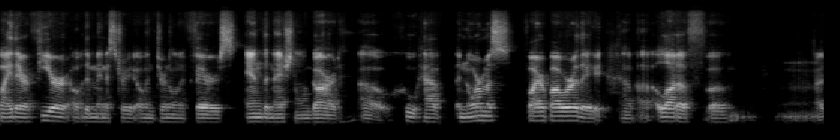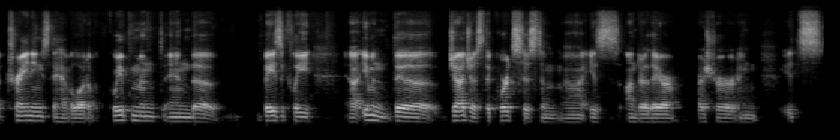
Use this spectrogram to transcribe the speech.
by their fear of the Ministry of Internal Affairs and the National Guard, uh, who have enormous firepower. They have a lot of um, uh, trainings, they have a lot of equipment, and uh, basically, uh, even the judges, the court system uh, is under their pressure and it's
